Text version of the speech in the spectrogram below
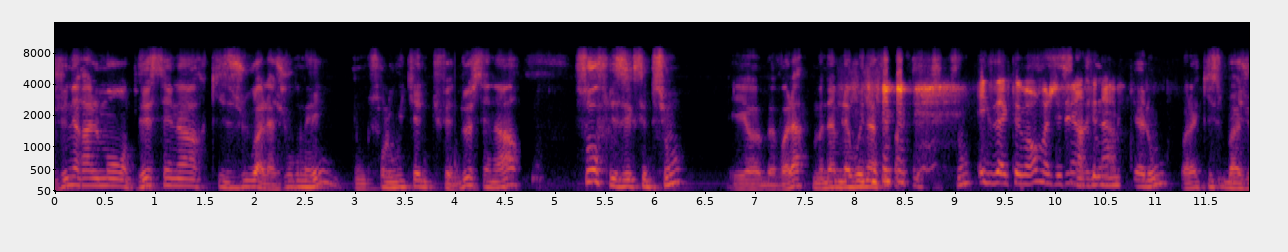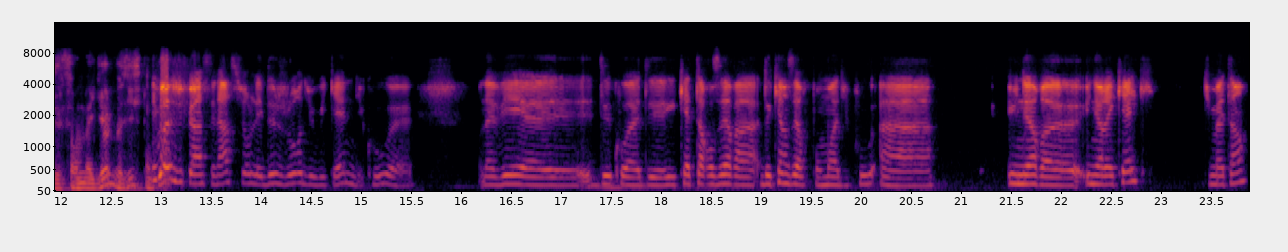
généralement des scénars qui se jouent à la journée. Donc, sur le week-end, tu fais deux scénars, sauf les exceptions. Et ben voilà, Madame Lawena fait partie Exactement, moi j'ai fait un scénar. voilà, qui, bah, je vais faire ma gueule, vas-y, je t'en prie. Moi j'ai fait un scénar sur les deux jours du week-end, du coup. On avait euh, de quoi De 14h à. De 15h pour moi, du coup, à 1h, euh, heure et quelques du matin.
